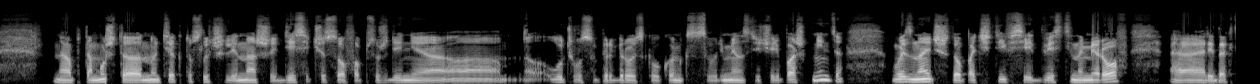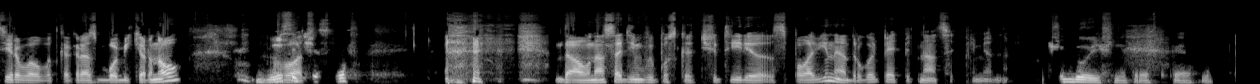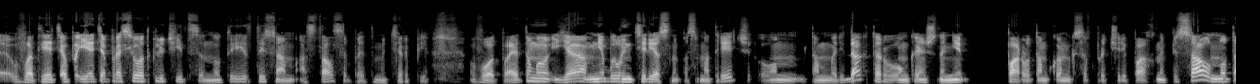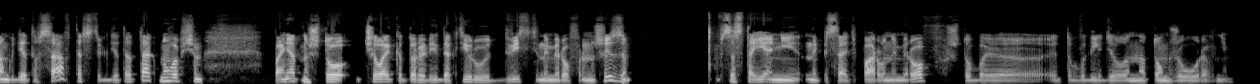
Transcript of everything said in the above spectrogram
а, потому что, ну, те, кто слышали наши 10 часов обсуждения а, лучшего супергеройского комикса современности «Черепашек-ниндзя», вы знаете, что почти все 200 номеров а, редактировал вот как раз Бобби Керноу. 10 вот. часов? Да, у нас один выпуск четыре с половиной, а другой 5.15 примерно. Чудовищно просто, конечно. Э, вот, я тебя, я тебя просил отключиться, но ты, ты сам остался, поэтому терпи. Вот, поэтому я, мне было интересно посмотреть. Он там редактор, он, конечно, не пару там комиксов про черепах написал, но там где-то в соавторстве, где-то так. Ну, в общем, понятно, что человек, который редактирует 200 номеров франшизы, в состоянии написать пару номеров, чтобы это выглядело на том же уровне.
